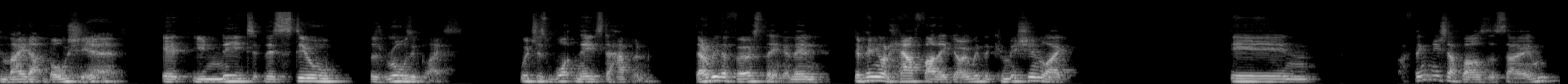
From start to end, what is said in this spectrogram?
made up bullshit. Yeah. It you need to, there's still there's rules in place, which is what needs to happen. That'll be the first thing, and then depending on how far they go with the commission, like in I think New South Wales is the same,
